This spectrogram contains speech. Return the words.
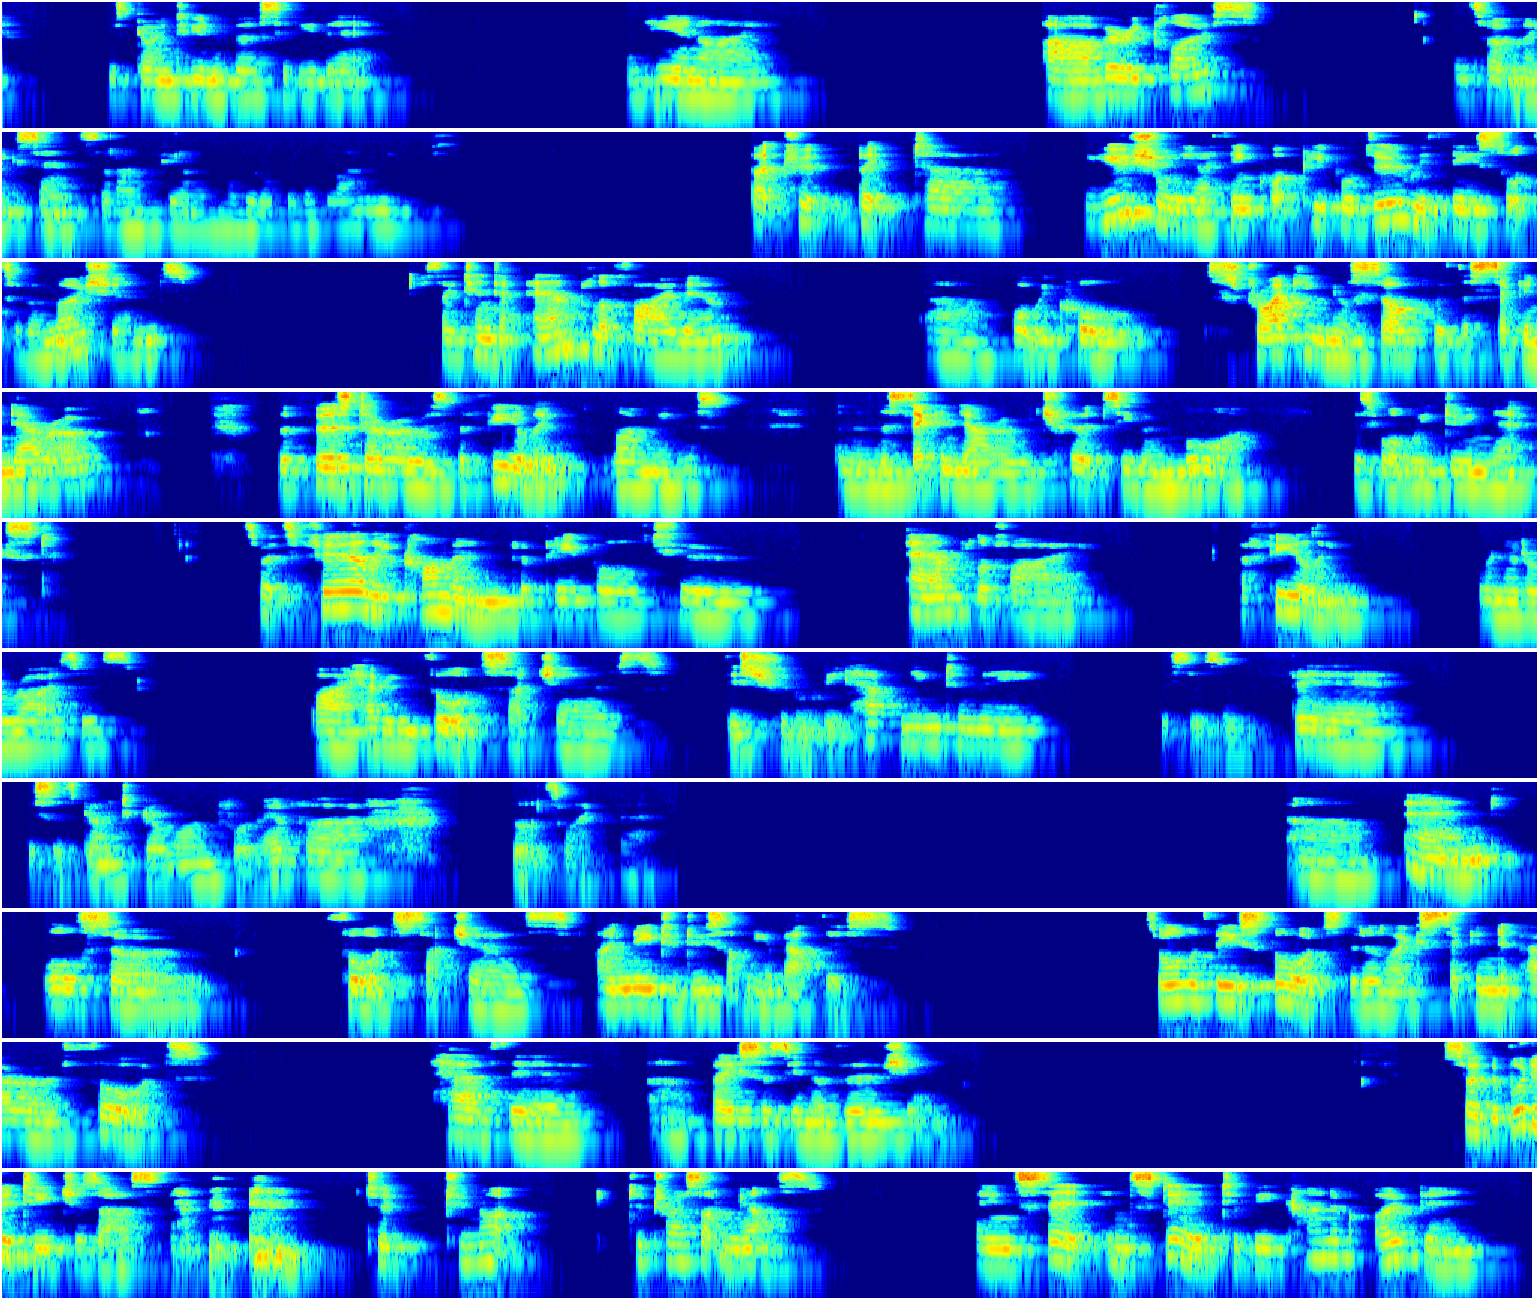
who's going to university there. And he and I are very close, and so it makes sense that I'm feeling a little bit of loneliness. But, but uh, usually, I think what people do with these sorts of emotions is they tend to amplify them, uh, what we call striking yourself with the second arrow. The first arrow is the feeling, loneliness, and then the second arrow, which hurts even more, is what we do next. So it's fairly common for people to amplify a feeling when it arises by having thoughts such as, this shouldn't be happening to me, this isn't fair, this is going to go on forever, thoughts like that. Uh, and also thoughts such as, I need to do something about this. So, all of these thoughts that are like second arrow thoughts have their uh, basis in aversion. So, the Buddha teaches us to, to not to try something else. And instead, instead to be kind of open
